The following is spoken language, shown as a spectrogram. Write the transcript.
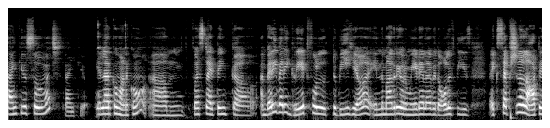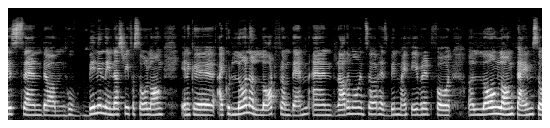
தேங்க்யூ ஸோ மச் தேங்க்யூ எல்லாருக்கும் வணக்கம். First I think I'm very very grateful to be here இந்த மாதிரி ஒரு மேடையில் with all of these exceptional artist and who been in the industry for so long எனக்கு I could learn a lot from them and Radhamohan sir has been my favourite for a long long time so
